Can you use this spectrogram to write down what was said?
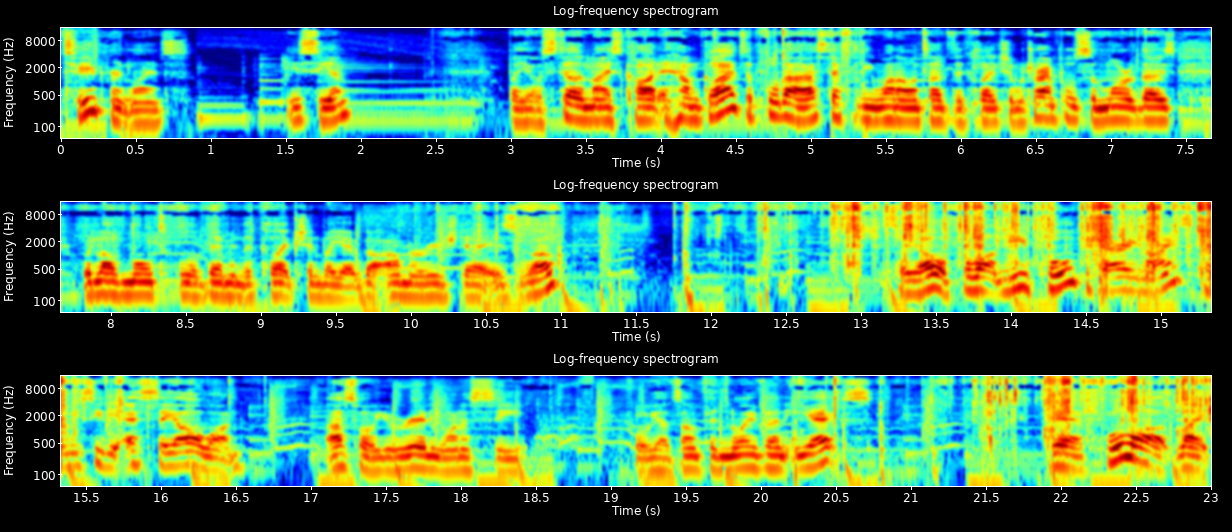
two print lines. You see them? But yeah, still a nice card. And I'm glad to pull that. That's definitely one I want to add to the collection. We'll try and pull some more of those. We'd love multiple of them in the collection. But yeah, we've got Armarouge there as well. So yeah, we'll pull out new pulled. Very nice. Can we see the SAR one? That's what you really want to see. Before we had something Noivern EX. Yeah, full art, like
